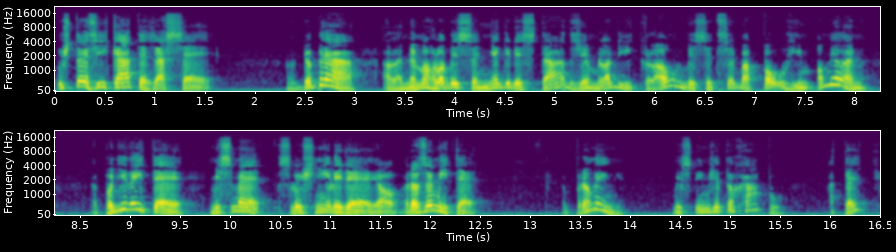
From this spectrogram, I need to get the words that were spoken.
už to říkáte zase. No, dobrá, ale nemohlo by se někdy stát, že mladý klaun by si třeba pouhým omylem... Podívejte, my jsme slušní lidé, jo, rozumíte? Promiň, myslím, že to chápu. A teď,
